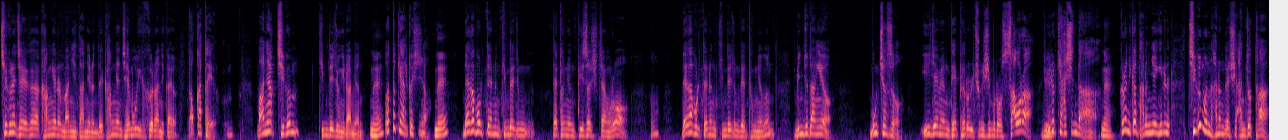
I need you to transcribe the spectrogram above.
최근에 제가 강연을 많이 다니는데 강연 제목이 그거라니까요. 똑같아요. 만약 지금 김대중이라면 네. 어떻게 할 것이냐. 네. 내가 볼 때는 김대중 대통령 비서실장으로 어? 내가 볼 때는 김대중 대통령은 민주당이요 뭉쳐서 이재명 대표를 중심으로 싸워라 네. 이렇게 하신다. 네. 그러니까 다른 얘기를 지금은 하는 것이 안 좋다.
